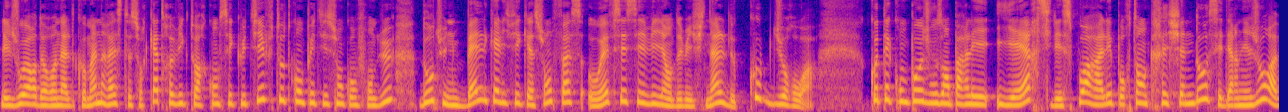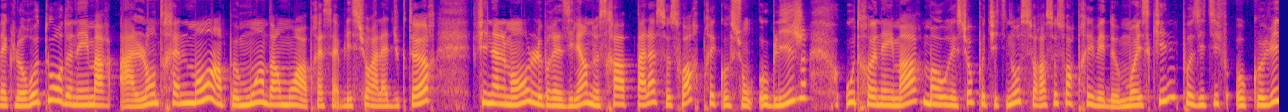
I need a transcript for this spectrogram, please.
Les joueurs de Ronald Koeman restent sur quatre victoires consécutives, toutes compétitions confondues, dont une belle qualification face au FC Séville en demi-finale de Coupe du Roi. Côté compo, je vous en parlais hier, si l'espoir allait pourtant crescendo ces derniers jours avec le retour de Neymar à l'entraînement, un peu moins d'un mois après sa blessure à l'adducteur, finalement, le Brésilien ne sera pas là ce soir, précaution oblige. Outre Neymar, Mauricio Pochettino sera ce soir privé de Moeskin, positif au Covid,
